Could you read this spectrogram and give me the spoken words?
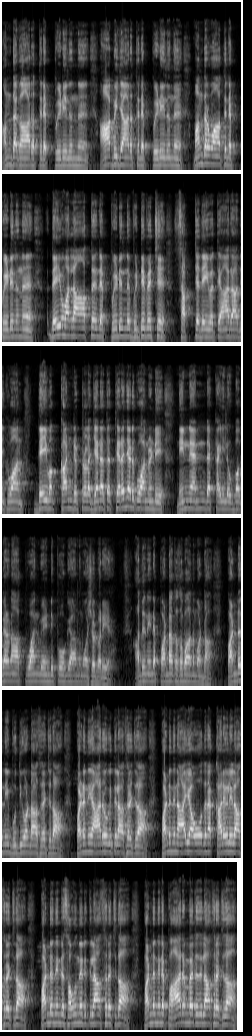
അന്ധകാരത്തിന്റെ പിടിയിൽ നിന്ന് ആഭിചാരത്തിന്റെ പിടിയിൽ നിന്ന് മന്ത്രവാദത്തിന്റെ പിടിയിൽ നിന്ന് ദൈവമല്ലാത്തതിന്റെ പിടിയിൽ നിന്ന് വിടിവെച്ച് സത്യദൈവത്തെ ആരാധിക്കുവാൻ ദൈവം കണ്ടിട്ടുള്ള ജനത്തെ തിരഞ്ഞെടുക്കുവാൻ വേണ്ടി നിന്നെ എന്റെ കയ്യിൽ ഉപകരണമാക്കുവാൻ വേണ്ടി പോവുകയാണെന്ന് മോശോട് പറയുക. അത് നിന്റെ പണ്ടത്തെ സ്വഭാവം വേണ്ട പണ്ട് നീ ബുദ്ധി കൊണ്ട് ആശ്രയിച്ചതാ. പണ്ട് നീ ആരോഗ്യത്തിൽ ആശ്രയിച്ചതാ. പണ്ട് നിന്നെ ആയോധന കലകളിൽ ആശ്രയിച്ചതാ. പണ്ട് നിന്റെ സൗന്ദര്യത്തിൽ ആശ്രയിച്ചതാ. പണ്ട് നിന്റെ പാരമ്പര്യത്തിൽ ആശ്രയിച്ചതാ.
